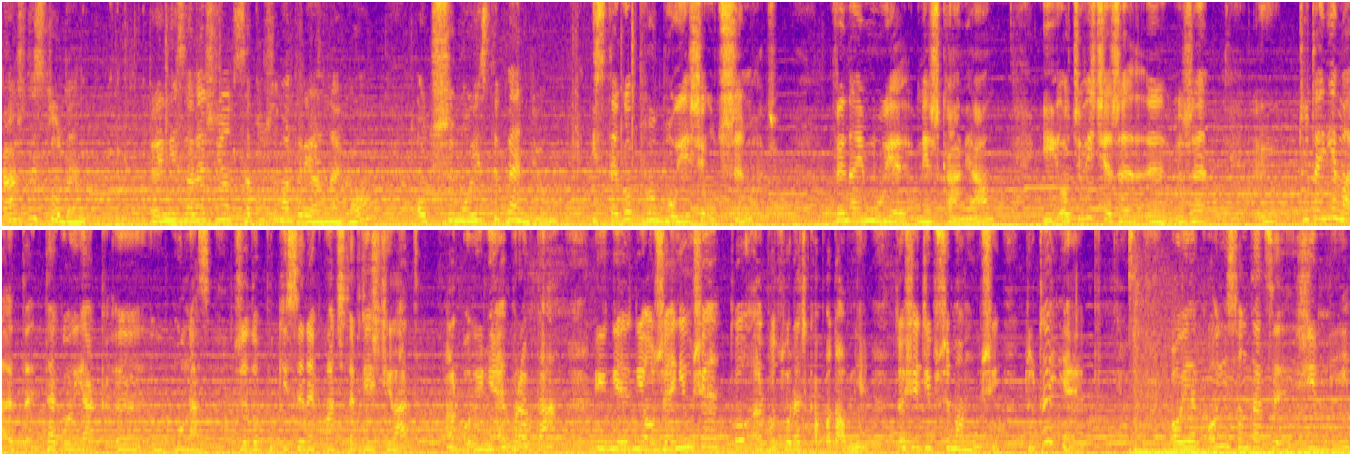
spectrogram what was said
Każdy student, e, niezależnie od statusu materialnego, otrzymuje stypendium i z tego próbuje się utrzymać. Wynajmuje mieszkania i oczywiście, że, y, że y, tutaj nie ma te, tego jak y, u nas, że dopóki synek ma 40 lat albo i nie, prawda? I nie, nie ożenił się, to albo córeczka podobnie. To siedzi przy mamusi. Tutaj nie. Bo jak oni są tacy zimni,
